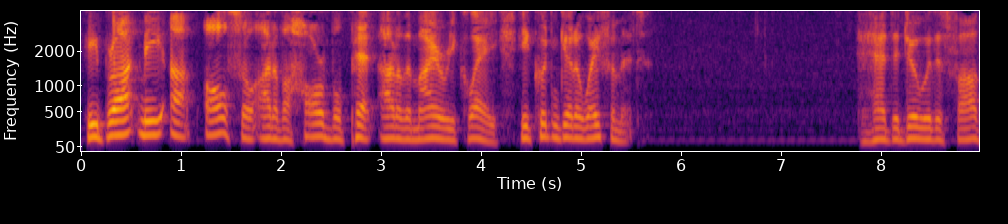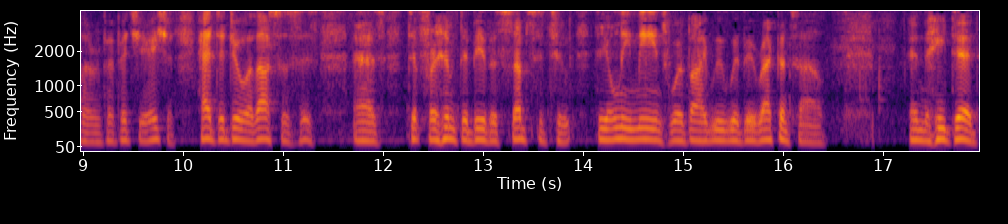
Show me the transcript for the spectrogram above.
He brought me up also out of a horrible pit, out of the miry clay. He couldn't get away from it. It had to do with his Father and propitiation. Had to do with us as, as, as to, for him to be the substitute, the only means whereby we would be reconciled. And he did.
